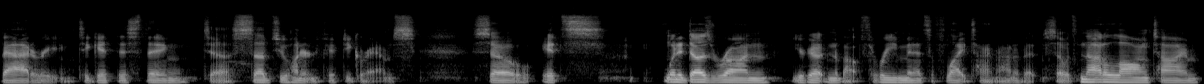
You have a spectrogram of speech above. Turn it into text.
battery to get this thing to sub 250 grams. So it's when it does run, you're getting about three minutes of flight time out of it. So it's not a long time.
